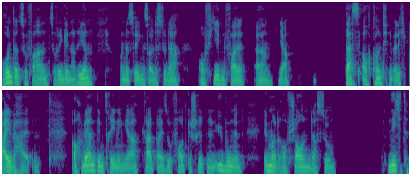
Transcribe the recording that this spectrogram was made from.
runterzufahren, zu regenerieren. Und deswegen solltest du da auf jeden Fall, ähm, ja, das auch kontinuierlich beibehalten. Auch während dem Training, ja, gerade bei so fortgeschrittenen Übungen, immer darauf schauen, dass du nicht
